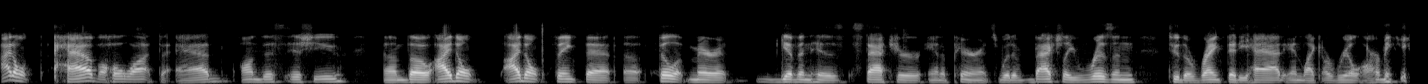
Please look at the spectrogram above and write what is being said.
I don't have a whole lot to add on this issue, um, though I don't I don't think that uh, Philip Merritt, given his stature and appearance, would have actually risen to the rank that he had in like a real army.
